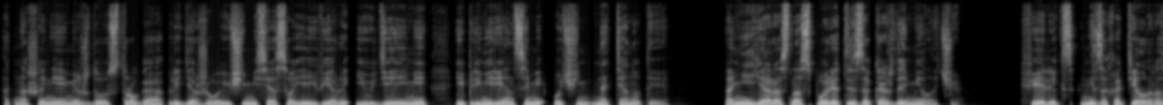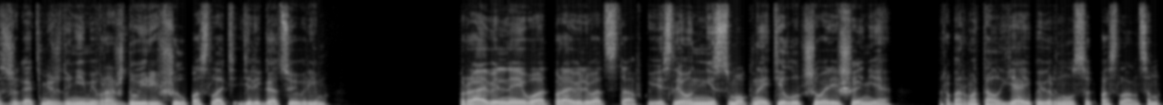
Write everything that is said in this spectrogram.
Отношения между строго придерживающимися своей веры иудеями и примиренцами очень натянутые. Они яростно спорят из-за каждой мелочи. Феликс не захотел разжигать между ними вражду и решил послать делегацию в Рим. «Правильно его отправили в отставку, если он не смог найти лучшего решения», пробормотал я и повернулся к посланцам.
